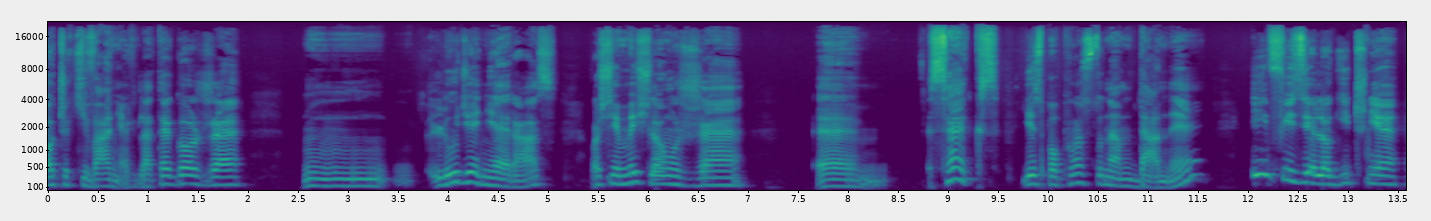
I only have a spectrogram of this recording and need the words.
oczekiwaniach, dlatego że mm, ludzie nieraz właśnie myślą, że em, seks jest po prostu nam dany i fizjologicznie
